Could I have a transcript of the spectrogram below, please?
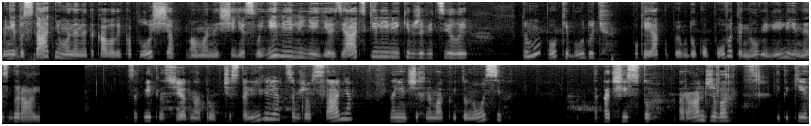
Мені достатньо, в мене не така велика площа, а в мене ще є свої лілії, є азіатські лілії, які вже відцвіли. Тому поки будуть, поки я купи- буду куповувати нові лілії, не збираю. Заквітла ще одна трубчаста лілія, це вже остання. На інших нема квітоносів. Така чисто оранжева. І такі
